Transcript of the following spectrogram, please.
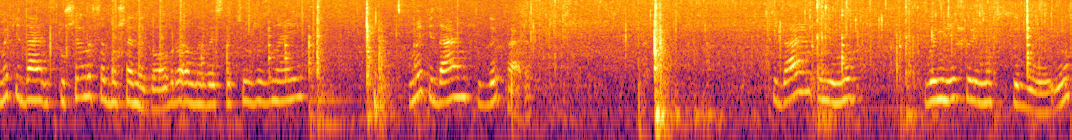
Ми кидаємо, втушилася, бо ще не добре, але вистачить вже з неї. Ми кидаємо сюди перець. Кидаємо і його вимішуємо з цибулею.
